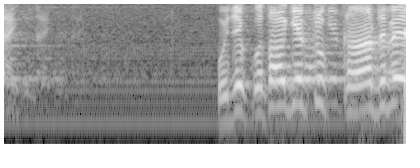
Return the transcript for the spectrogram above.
নাই। ও যে কোথাও গিয়ে একটু কাঁদবে,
